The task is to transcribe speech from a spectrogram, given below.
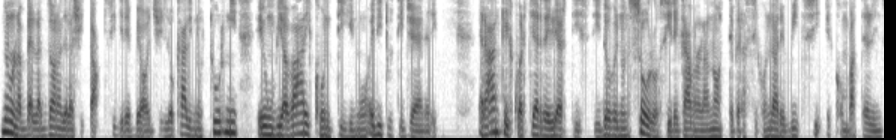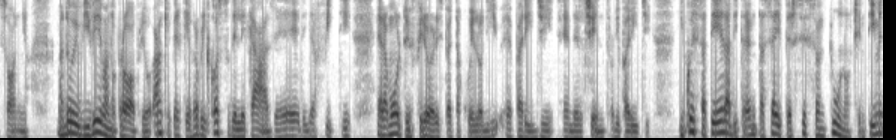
non una bella zona della città, si direbbe oggi, locali notturni e un via vai continuo e di tutti i generi. Era anche il quartiere degli artisti, dove non solo si recavano la notte per assecondare vizi e combattere l'insonnia, ma dove vivevano proprio, anche perché proprio il costo delle case e degli affitti era molto inferiore rispetto a quello di eh, Parigi e del centro di Parigi. In questa tela di 36 x 61 cm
